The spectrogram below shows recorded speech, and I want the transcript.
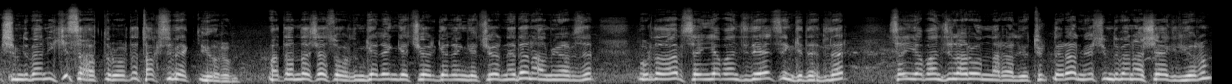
şimdi ben iki saattir orada taksi bekliyorum. Vatandaşa sordum. Gelen geçiyor, gelen geçiyor. Neden almıyor bizi? Burada da abi sen yabancı değilsin ki dediler. Sen yabancıları onlar alıyor, Türkleri almıyor. Şimdi ben aşağı gidiyorum.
